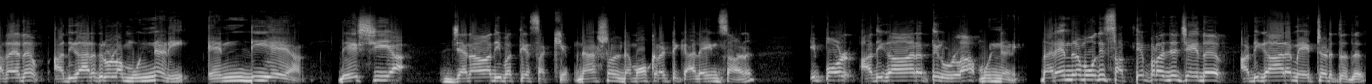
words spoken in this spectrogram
അതായത് അധികാരത്തിലുള്ള മുന്നണി എൻ ഡി എ ആണ്. ദേശീയ ജനാധിപത്യ സഖ്യം നാഷണൽ ഡെമോക്രാറ്റിക് അലയൻസ് ആണ് ഇപ്പോൾ അധികാരത്തിലുള്ള മുന്നണി. നരേന്ദ്രമോദി സത്യപ്രതിജ്ഞ ചെയ്ത് അധികാരം ഏറ്റെടുത്തത്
